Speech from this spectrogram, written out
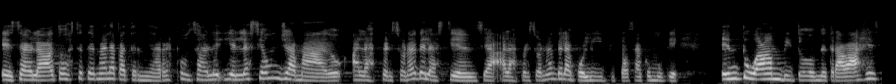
eh, se hablaba todo este tema de la paternidad responsable y él le hacía un llamado a las personas de la ciencia, a las personas de la política, o sea, como que en tu ámbito donde trabajes,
